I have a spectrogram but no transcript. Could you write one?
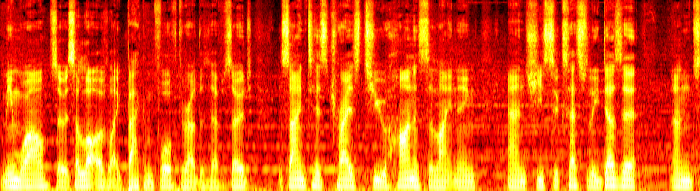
meanwhile so it's a lot of like back and forth throughout this episode. The scientist tries to harness the lightning and she successfully does it. And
